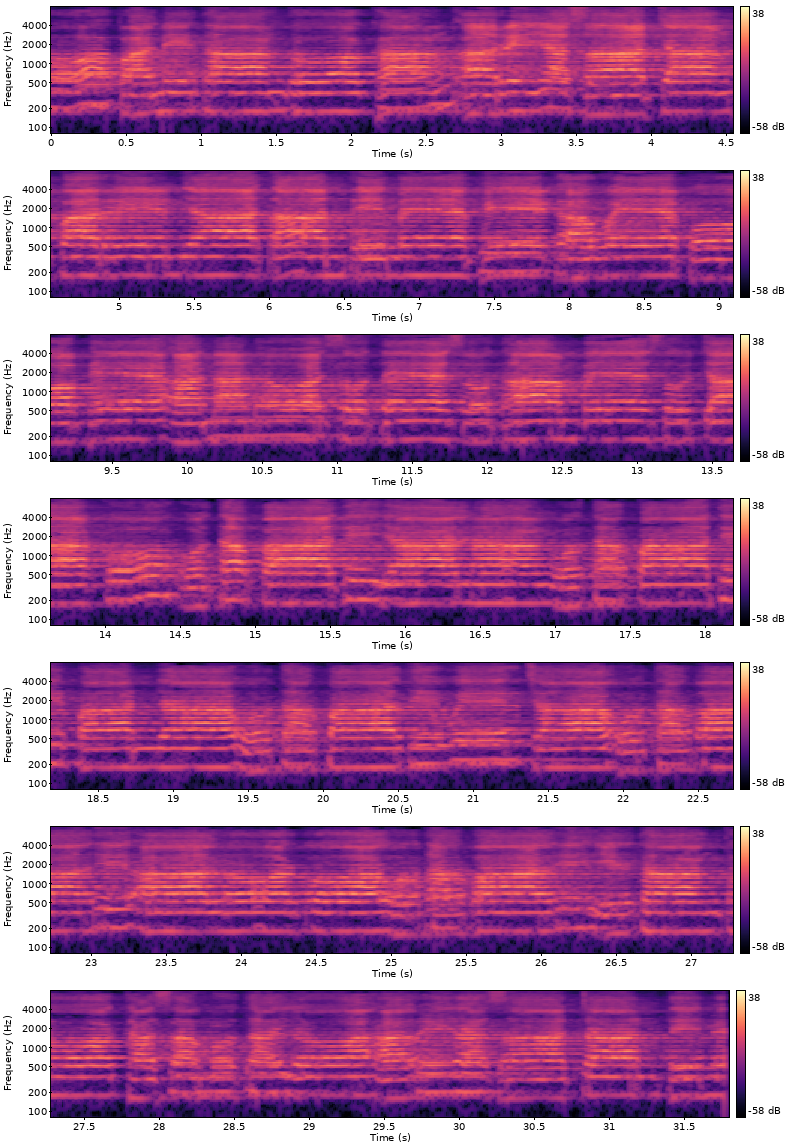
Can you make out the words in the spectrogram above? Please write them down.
ปนิทางทุกขังอริยศาสัจจังปริญญาตันติเมพิกเวโปเพอนันโนสุเตสุธรรมเมสุจักขุอุทปาทิยานังอุทปาทิปัญญาอุทปปาทิวิชาอุทปาทิอาโลโกอุทปปาทิอิทังทุ กขสมุทัยโยอริยสัจจันติเม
